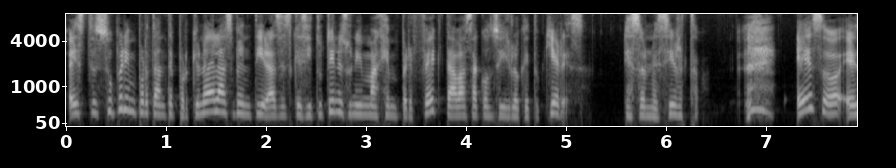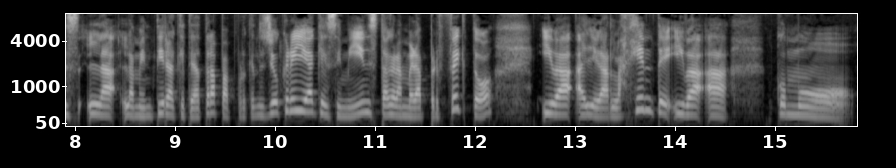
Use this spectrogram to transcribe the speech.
esto es súper importante porque una de las mentiras es que si tú tienes una imagen perfecta vas a conseguir lo que tú quieres. Eso no es cierto. Eso es la, mentira que te atrapa, porque entonces yo creía que si mi Instagram era perfecto, iba a llegar la gente, iba a como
